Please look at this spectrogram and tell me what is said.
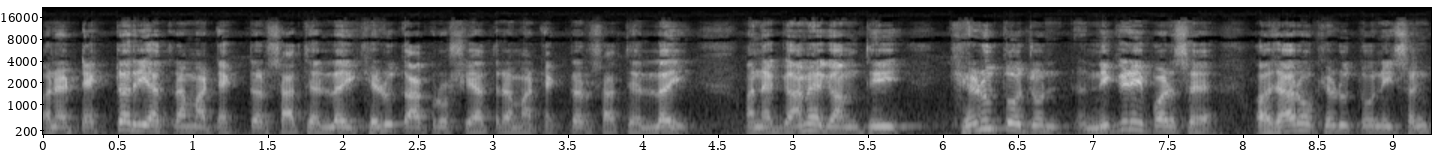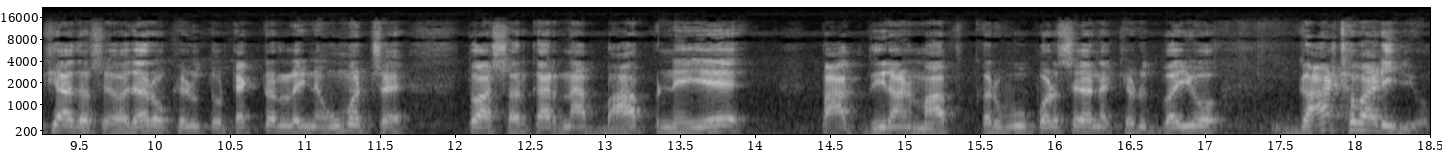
અને ટ્રેક્ટર યાત્રામાં ટ્રેક્ટર સાથે લઈ, ખેડૂત આક્રોશ યાત્રામાં ટ્રેક્ટર સાથે લઈ અને ગામે ગામથી ખેડૂતો જો નીકળી પડશે, હજારો ખેડૂતોની સંખ્યા થશે, હજારો ખેડૂતો ટ્રેક્ટર લઈને ઉમટશે, તો આ સરકારના બાપને એ પાક ધિરાણ માફ કરવું પડશે અને ખેડૂત ભાઈઓ ગાંઠ વાળી લ્યો.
